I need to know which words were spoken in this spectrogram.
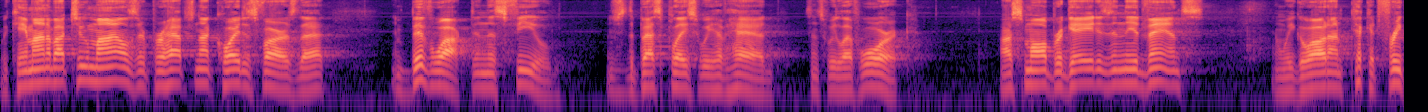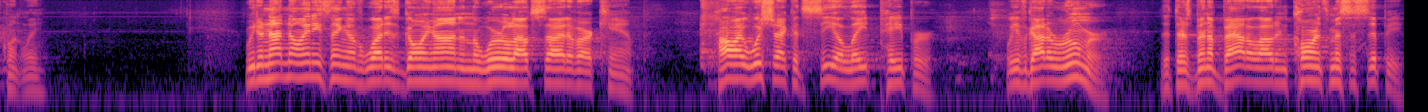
We came on about two miles, or perhaps not quite as far as that, and bivouacked in this field, which is the best place we have had since we left Warwick. Our small brigade is in the advance, and we go out on picket frequently. We do not know anything of what is going on in the world outside of our camp. How I wish I could see a late paper. We have got a rumor that there's been a battle out in Corinth, Mississippi,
